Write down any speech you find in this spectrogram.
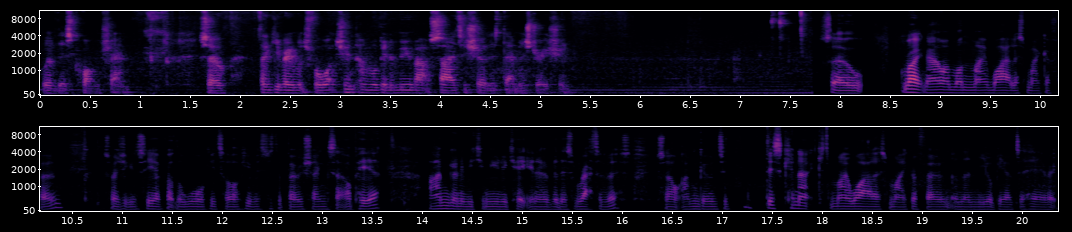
with this Quansheng. So thank you very much for watching and we're going to move outside to show this demonstration. So right now I'm on my wireless microphone. So as you can see I've got the walkie-talkie, this is the Baosheng setup here. I'm going to be communicating over this Retevis, so I'm going to disconnect my wireless microphone and then you'll be able to hear it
